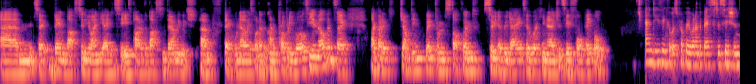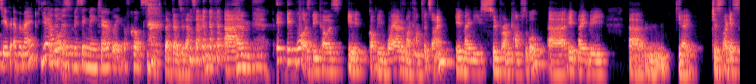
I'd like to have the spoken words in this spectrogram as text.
Um, so Ben Buxton, who owned the agency, is part of the Buxton family, which um, Beck will know is one of the kind of property royalty in Melbourne. So I kind of jumped in, went from Stockland suit every day to working in an agency of four people. And do you think it was probably one of the best decisions you've ever made? Yeah, other than missing me terribly, of course. that goes without saying. um, it, it, was because it got me way out of my comfort zone. It made me super uncomfortable. Uh, it made me, um, you know, just I guess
